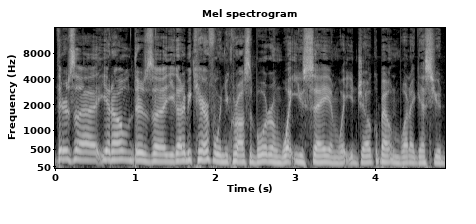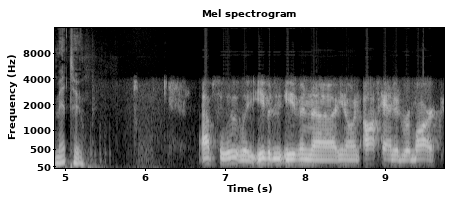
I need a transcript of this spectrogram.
there's a you know there's a you got to be careful when you cross the border and what you say and what you joke about and what I guess you admit to. Absolutely, even even uh, you know an offhanded remark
